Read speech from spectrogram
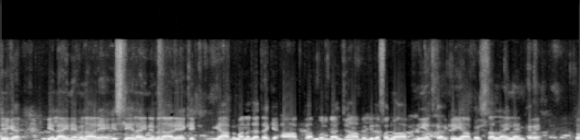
ठीक है? ये लाइनें बना रहे हैं, इसलिए लाइनें बना रहे हैं कि यहाँ पे माना जाता है कि आपका मुर्दा जहाँ पे भी दफन हो, आप नियत करके यहाँ पे इस तरह लाइन लाइन करें तो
